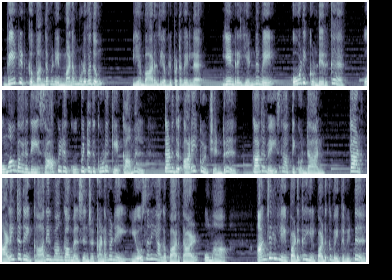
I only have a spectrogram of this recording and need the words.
வீட்டிற்கு வந்தவனின் மனம் முழுவதும் என் பாரதி அப்படிப்பட்டவ இல்ல. என்ற எண்ணமே ஓடிக்கொண்டிருக்க உமா பாரதி சாப்பிட கூப்பிட்டது கூட கேட்காமல் தனது அறைக்குள் சென்று கதவை சாத்திக் கொண்டான். தான் அழைத்ததை காதில் வாங்காமல் சென்ற கணவனை யோசனையாக பார்த்தாள் உமா. அஞ்சலியை படுக்கையில் படுக்க வைத்துவிட்டு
